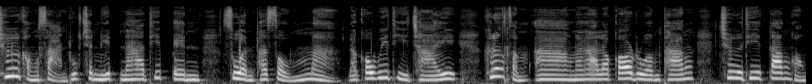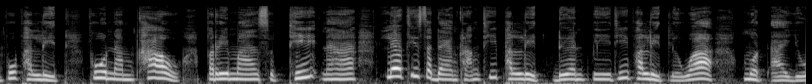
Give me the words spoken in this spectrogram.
ชื่อของสารทุกชนิดนะคะที่เป็นส่วนผสมมาแล้วก็วิธีใช้เครื่องสำอางนะคะ แล้วก็รวมทั้งชื่อที่ตั้งของผู้ผลิต ผู้นำเข้าปริมาณสุทธินะคะเลขที่แสดงครั้งที่ผลิตเดือนปีที่ผลิตหรือว่าหมดอายุ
